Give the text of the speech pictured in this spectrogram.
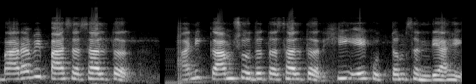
बारावी पास असाल तर आणि काम शोधत असाल तर ही एक उत्तम संधी आहे.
